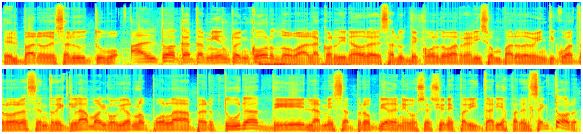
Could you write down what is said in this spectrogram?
El paro de salud tuvo alto acatamiento en Córdoba. La coordinadora de salud de Córdoba realiza un paro de 24 horas en reclamo al gobierno por la apertura de la mesa propia de negociaciones paritarias para el sector.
